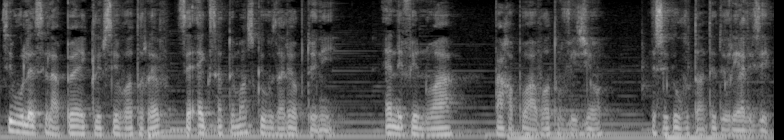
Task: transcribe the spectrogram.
Si vous laissez la peur éclipser votre rêve, c'est exactement ce que vous allez obtenir. Un effet noir par rapport à votre vision et ce que vous tentez de réaliser.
